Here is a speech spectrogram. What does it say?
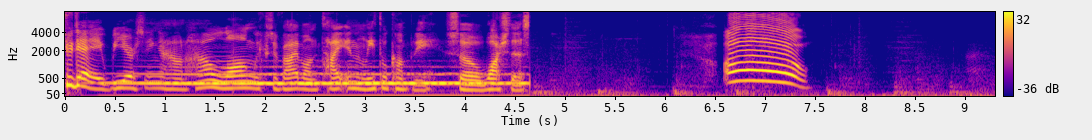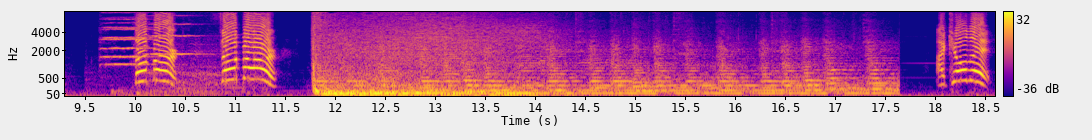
Today, we are seeing how, how long we can survive on Titan and Lethal Company. So, watch this. Oh! Thumper! Thumper! I killed it!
